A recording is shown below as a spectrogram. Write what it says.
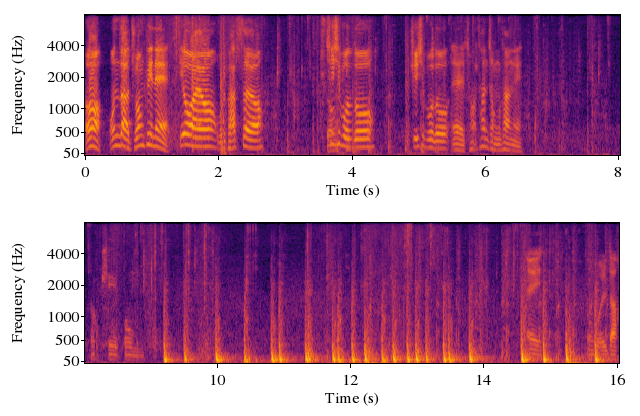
어 온다. 주황핀에 뛰어와요. 우리 봤어요. 75도 75도. 예, 정- 산 정상에 오케이 봄 에이 너무 멀다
